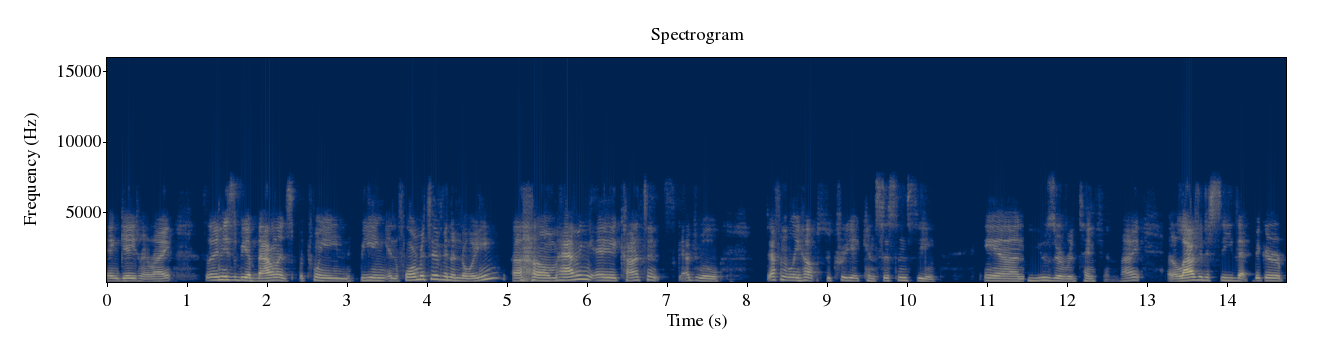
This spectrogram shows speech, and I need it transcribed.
engagement, right? So there needs to be a balance between being informative and annoying. Um, having a content schedule definitely helps to create consistency and user retention, right? It allows you to see that bigger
